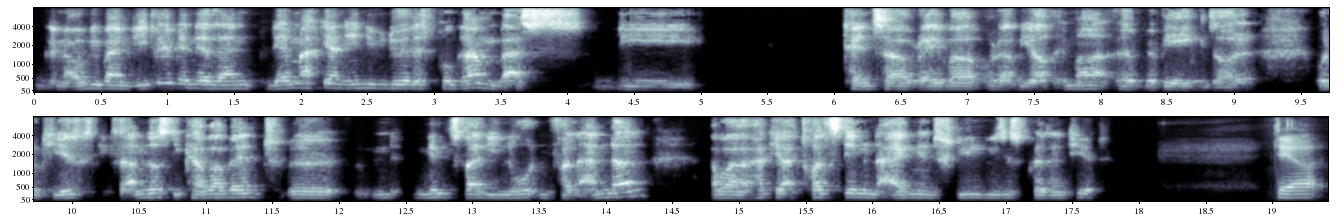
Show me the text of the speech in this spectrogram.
Genau wie beim DJ, wenn der sein, der macht ja ein individuelles Programm, was die Tänzer, Raver oder wie auch immer äh, bewegen soll. Und hier ist nichts anderes. Die Coverband äh, nimmt zwar die Noten von anderen, aber hat ja trotzdem einen eigenen Stil, wie sie es präsentiert. Der,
